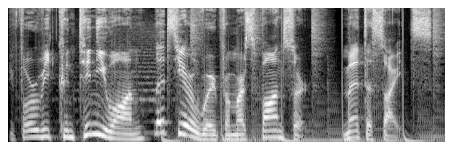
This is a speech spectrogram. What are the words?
Before we continue on, let's hear a word from our sponsor, Metasites.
